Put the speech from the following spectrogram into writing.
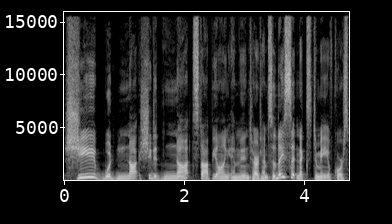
she would not she did not stop yelling at him the entire time. So they sit next to me, of course.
